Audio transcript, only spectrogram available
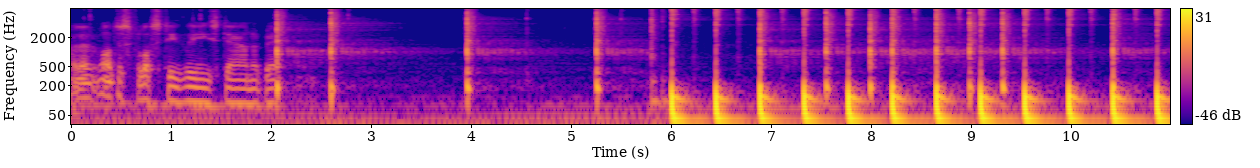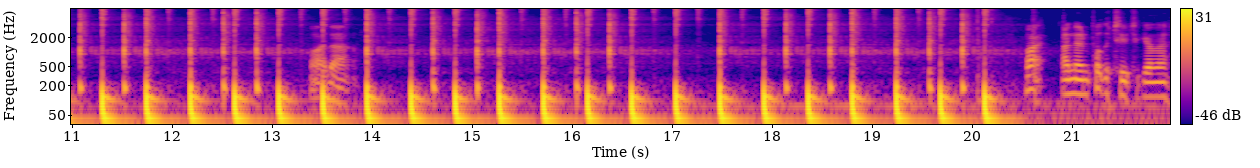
and then I'll just velocity these down a bit like that. Right, and then put the two together.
